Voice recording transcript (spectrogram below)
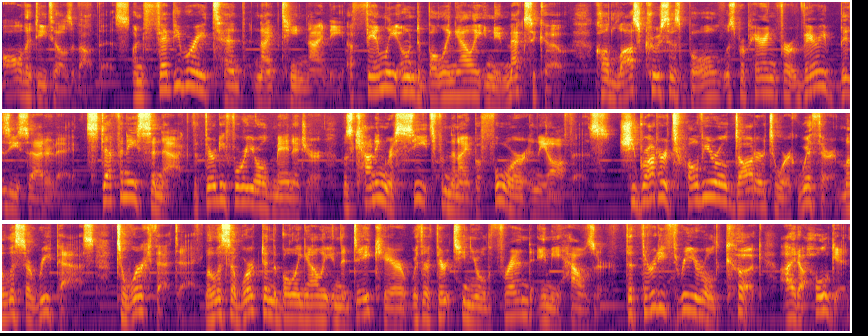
all the details about this. On February 10th, 19 1990, a family-owned bowling alley in New Mexico called Las Cruces Bowl was preparing for a very busy Saturday. Stephanie Senac, the 34-year-old manager, was counting receipts from the night before in the office. She brought her 12-year-old daughter to work with her, Melissa Repass, to work that day. Melissa worked in the bowling alley in the daycare with her 13-year-old friend, Amy Houser. The 33-year-old cook, Ida Holguin,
